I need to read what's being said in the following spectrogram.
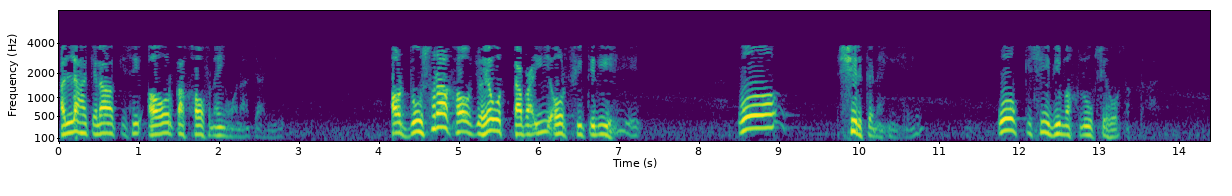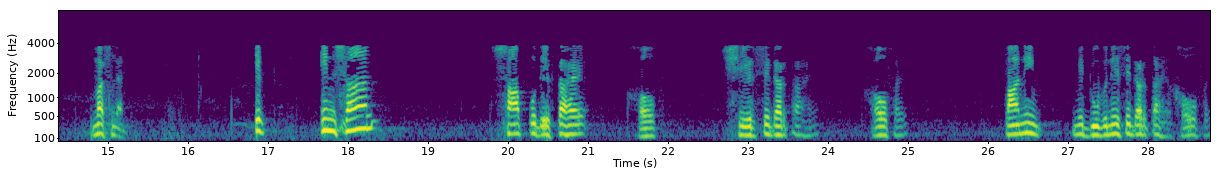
اللہ کے علاوہ کسی اور کا خوف نہیں ہونا چاہیے۔ اور دوسرا خوف جو ہے وہ طبعی اور فطری ہے۔ وہ شرک نہیں ہے۔ وہ کسی بھی مخلوق سے ہو سکتا ہے۔ مثلا، ایک انسان سانپ کو دیکھتا ہے، خوف شیر سے ڈرتا ہے۔ خوف ہے۔ پانی میں ڈوبنے سے ڈرتا ہے، خوف ہے۔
